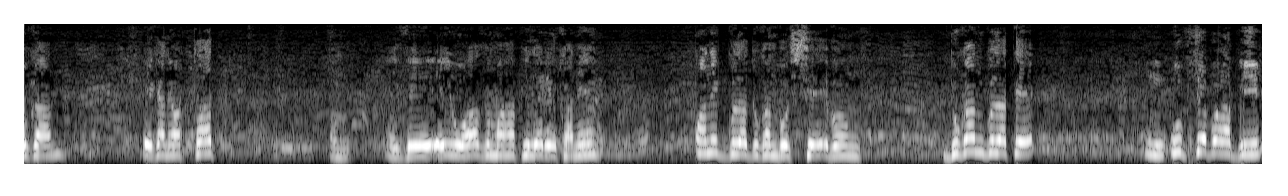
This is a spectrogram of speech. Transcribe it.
দোকান। এখানে অর্থাৎ এই যে এই ওয়াজ মাহফিলের এখানে অনেকগুলা দোকান বসছে এবং দোকানগুলাতে উপচে পড়া ভিড়।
